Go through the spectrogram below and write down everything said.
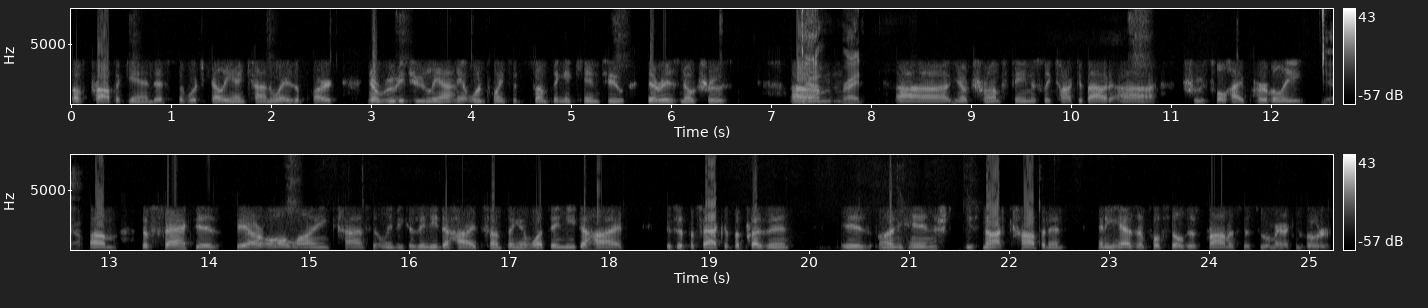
of propagandists, of which Kellyanne Conway is a part, you know, Rudy Giuliani at one point said something akin to "there is no truth." Um, yeah, right. uh, you know, Trump famously talked about uh, truthful hyperbole. Yeah. Um, the fact is, they are all lying constantly because they need to hide something, and what they need to hide is that the fact that the president is unhinged, he's not competent, and he hasn't fulfilled his promises to American voters.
